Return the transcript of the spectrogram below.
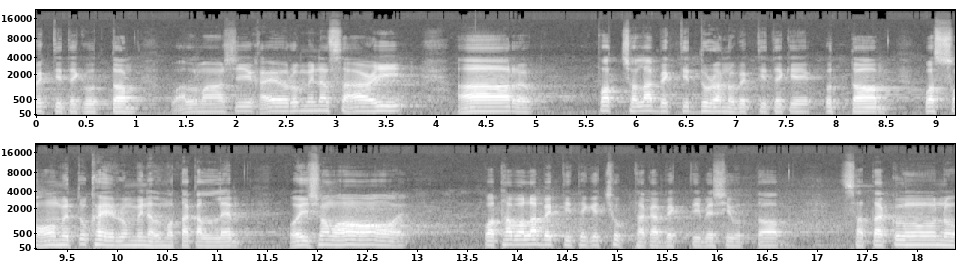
ব্যক্তি থেকে উত্তম। ওয়াল মাসি খায়রুম মিনা সাড়ি আর পথ চলা ব্যক্তি, দৌড়ানো ব্যক্তি থেকে উত্তম। ও সমেতু খায়রুম মিনাল মোতাকাল্লেম। ওই সময় কথা বলা ব্যক্তি থেকে চুপ থাকা ব্যক্তি বেশি উত্তম। সাতাকুনু,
